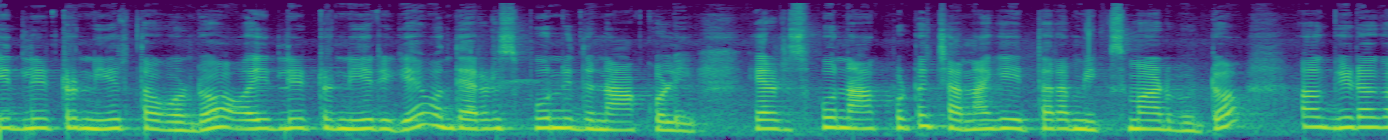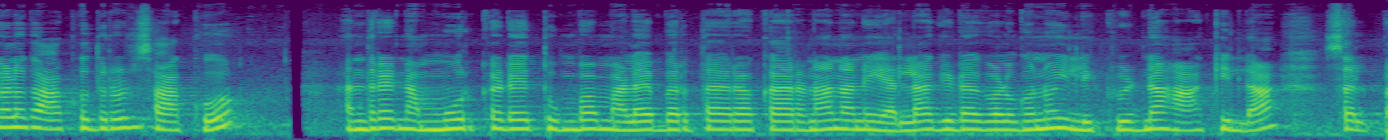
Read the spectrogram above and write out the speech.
ಐದು ಲೀಟ್ರ್ ನೀರು ತೊಗೊಂಡು ಐದು ಲೀಟ್ರ್ ನೀರಿಗೆ ಒಂದು ಎರಡು ಸ್ಪೂನ್ ಇದನ್ನು ಹಾಕ್ಕೊಳ್ಳಿ ಎರಡು ಸ್ಪೂನ್ ಹಾಕ್ಬಿಟ್ಟು ಚೆನ್ನಾಗಿ ಈ ಥರ ಮಿಕ್ಸ್ ಮಾಡಿಬಿಟ್ಟು ಗಿಡಗಳಿಗೆ ಹಾಕಿದ್ರೂ ಸಾಕು. ಅಂದರೆ ನಮ್ಮೂರ ಕಡೆ ತುಂಬ ಮಳೆ ಬರ್ತಾ ಇರೋ ಕಾರಣ ನಾನು ಎಲ್ಲ ಗಿಡಗಳಿಗೂ ಈ ಲಿಕ್ವಿಡ್ನ ಹಾಕಿಲ್ಲ. ಸ್ವಲ್ಪ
